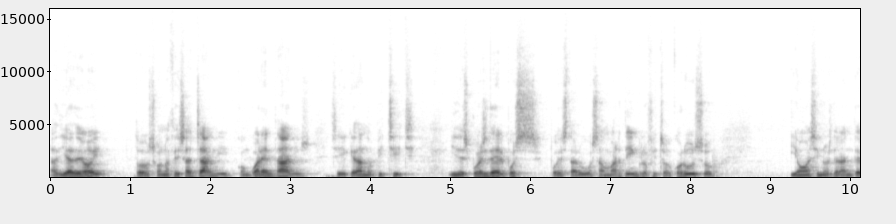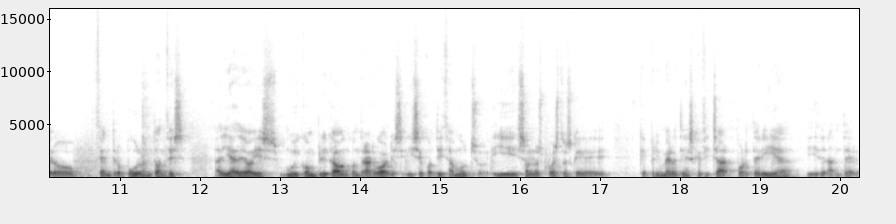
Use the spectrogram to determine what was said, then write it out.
a día de hoy, todos conocéis a Changui, con 40 años, sigue quedando Pichichi. Y después de él, pues puede estar Hugo San Martín, que lo fichó el Coruso, y aún así no es delantero centro puro. Entonces, a día de hoy es muy complicado encontrar goles y se cotiza mucho. Y son los puestos que, que primero tienes que fichar portería y delantero.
